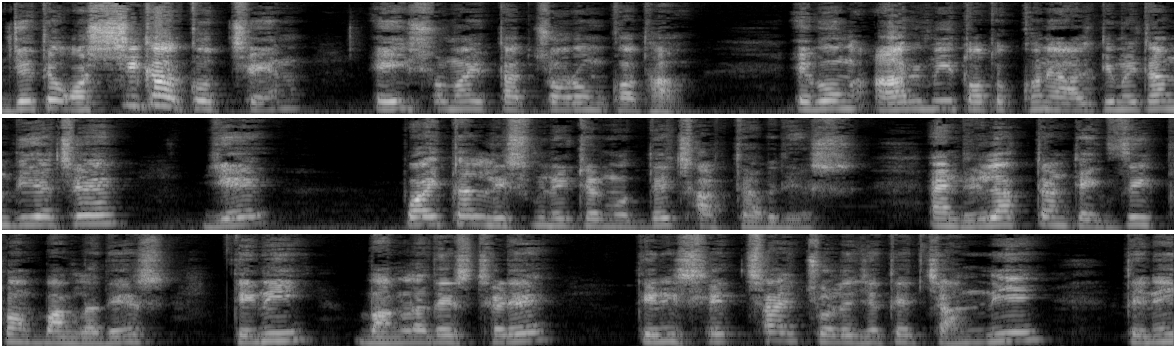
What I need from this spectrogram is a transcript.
যেতে অস্বীকার করছেন, এই সময় তার চরম কথা। এবং আর্মি ততক্ষণে আলটিমেটাম দিয়েছে যে পঁয়তাল্লিশ মিনিটের মধ্যে ছাড়তে হবে দেশ। And reluctant exit from Bangladesh তিনি বাংলাদেশ ছেড়ে, তিনি স্বেচ্ছায় চলে যেতে চাননি, তিনি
